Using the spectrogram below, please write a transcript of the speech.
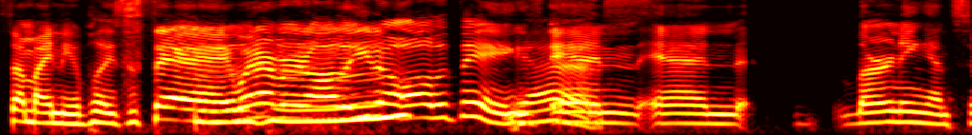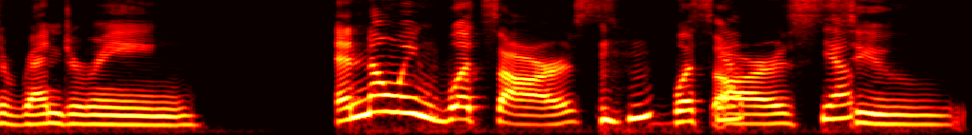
somebody need a place to stay whatever all the, you know Mhm. all the things Yes. and and learning and surrendering and knowing what's ours, Mhm. what's Yep. ours Yep. to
